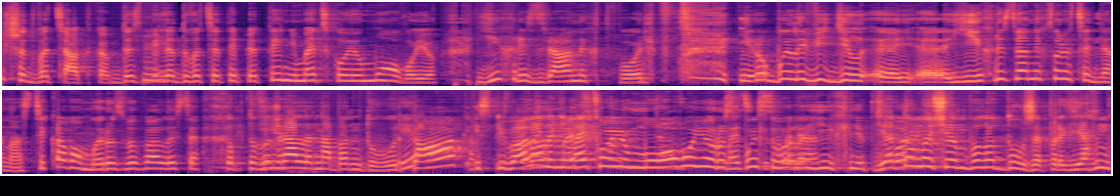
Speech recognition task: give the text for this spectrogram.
Більше двадцятка, десь біля 25 німецькою мовою їх різдвяних творів. І робили відділ е, е, їх різдвяних творів. Це для нас цікаво. Ми розвивалися. Тобто ви І- грали на бандурі? так, і співали співали німецькою німецькою? мовою, розписували їхні твори. Я думаю, що їм було дуже приємно.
